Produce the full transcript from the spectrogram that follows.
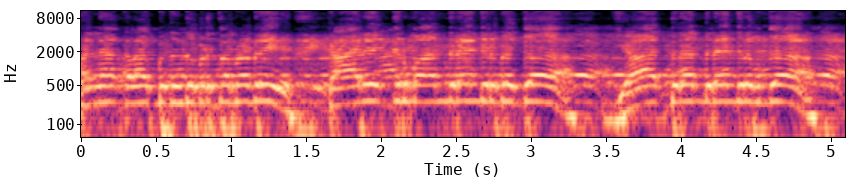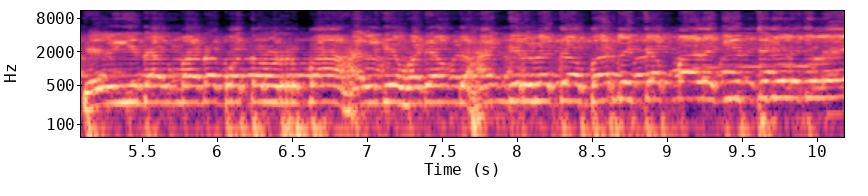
ಧನ್ಯ ಕಲಾಕ್ ಬಿಡ್ತಾರ ನೋಡ್ರಿ. ಕಾರ್ಯಕ್ರಮ ಅಂದ್ರೆ ಹೆಂಗಿರ್ಬೇಕು? ಜಾತ್ರೆ ಅಂದ್ರೆ ಹೆಂಗಿರ್ಬೇಕ ತೆಲಗಿದಾಗ ಮಾಡಕ್ ಗೊತ್ತ ನೋಡ್ರಪ್ಪ. ಹಲ್ಗೆ ಹೊಡೆಯವಂಗ ಹಂಗಿರ್ಬೇಕ. ಬರ್ಲಿ ಚಪ್ಪಾಳೆ ಗಿಚ್ಚಗಳಿಗಲೇ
